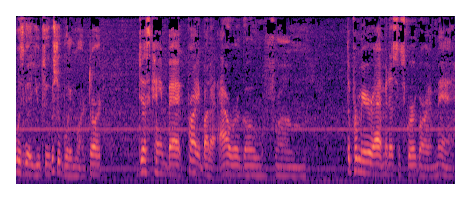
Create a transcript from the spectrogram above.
What's good, YouTube? It's your boy Marc Dark. Just came back probably about an hour ago from the premiere at Madison Square Garden. Man,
